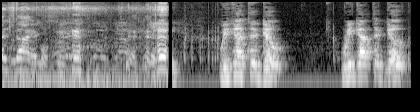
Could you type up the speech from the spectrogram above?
Not quite as valuable. We got the goat. We got the goat.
